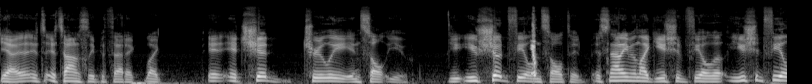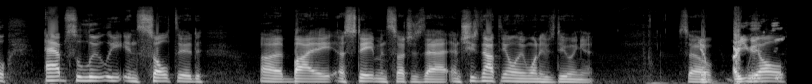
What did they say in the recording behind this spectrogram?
Yeah, it's it's honestly pathetic. Like it, it should truly insult you. You you should feel insulted. It's not even like you should feel you should feel absolutely insulted uh, by a statement such as that. And she's not the only one who's doing it. So Yep. Are you guys? all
